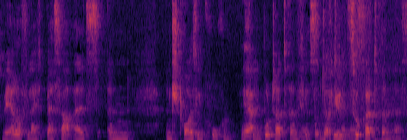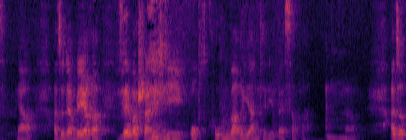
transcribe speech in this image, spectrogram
wäre vielleicht besser als ein, ein Streuselkuchen, wo ja. viel Butter drin viel ist Butter und viel Zucker ist. drin ist. Ja? Also da wäre sehr wahrscheinlich die Obstkuchen-Variante die bessere. Mhm. Ja? Also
